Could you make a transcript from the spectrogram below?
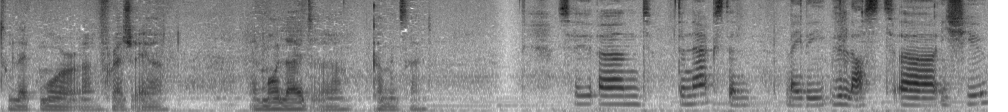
to let more uh, fresh air and more light uh, come inside. So, and the next and maybe the last uh, issue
